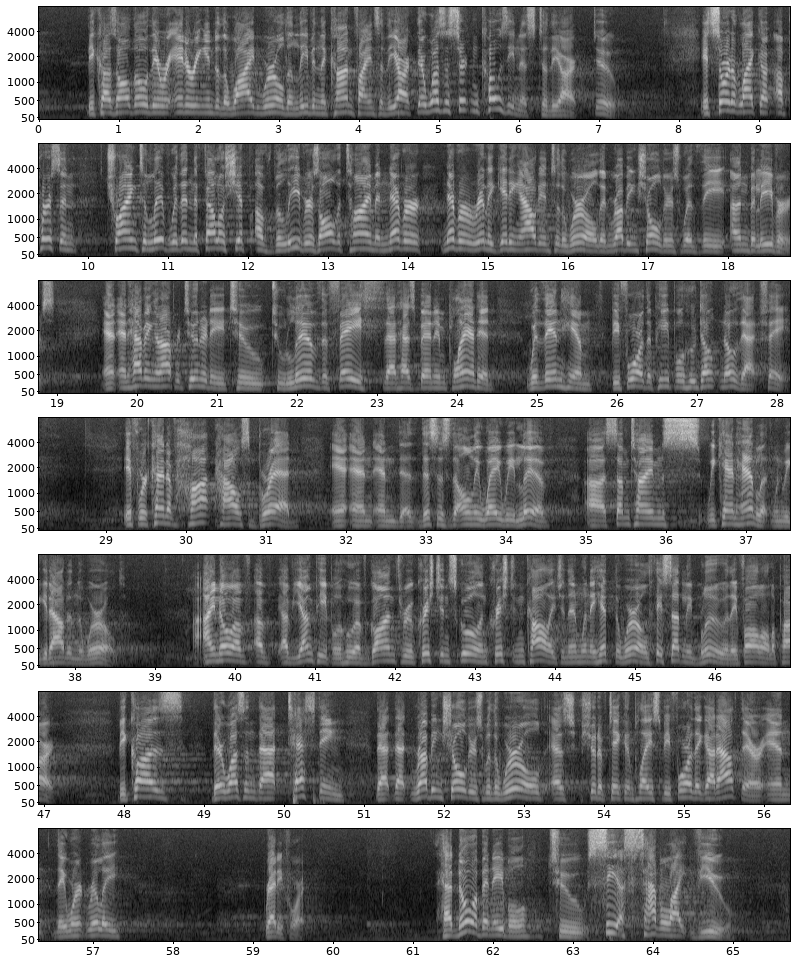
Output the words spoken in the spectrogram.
Because although they were entering into the wide world and leaving the confines of the ark, there was a certain coziness to the ark, too. It's sort of like a, a person trying to live within the fellowship of believers all the time and never, never really getting out into the world and rubbing shoulders with the unbelievers and, and having an opportunity to, to live the faith that has been implanted within him before the people who don't know that faith. If we're kind of hothouse bred and, and, and uh, this is the only way we live, uh, sometimes we can't handle it when we get out in the world. I know of, of, of, young people who have gone through Christian school and Christian college, and then when they hit the world, they suddenly blew, they fall all apart. Because there wasn't that testing, that, that rubbing shoulders with the world as should have taken place before they got out there, and they weren't really ready for it. Had Noah been able to see a satellite view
